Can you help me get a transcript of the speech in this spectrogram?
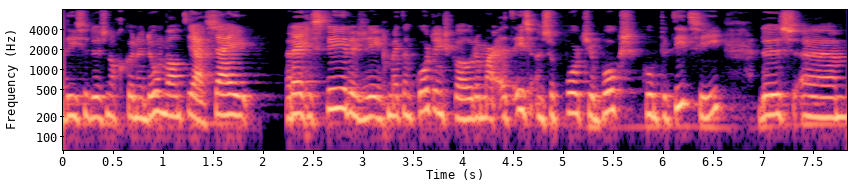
die ze dus nog kunnen doen. Want ja, zij registreren zich met een kortingscode, maar het is een support your box competitie. Dus ehm,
